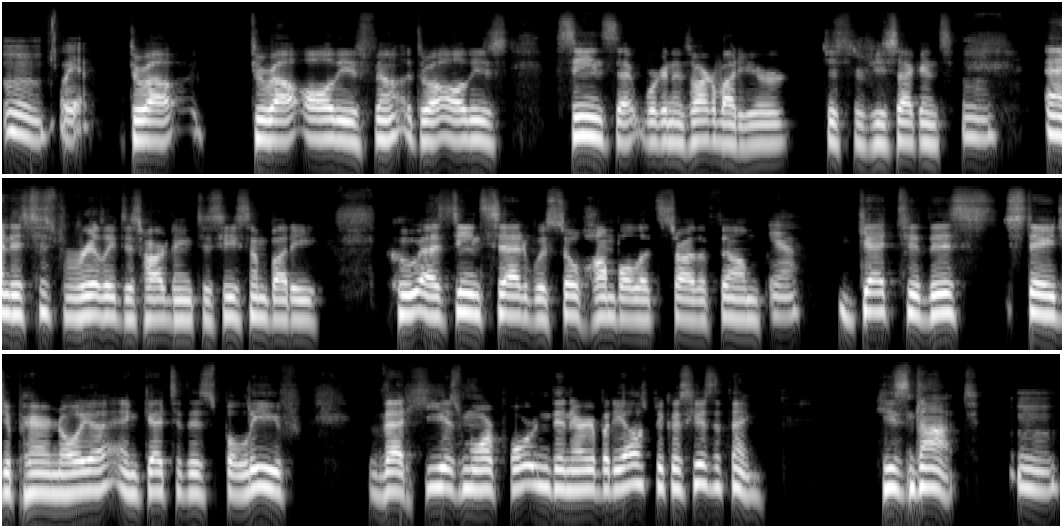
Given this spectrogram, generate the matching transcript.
mm. oh yeah throughout throughout all these film throughout all these scenes that we're going to talk about here just in a few seconds. Mm. And it's just really disheartening to see somebody who, as Dean said, was so humble at the start of the film yeah. get to this stage of paranoia and get to this belief that he is more important than everybody else. Because here's the thing he's not. Mm.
